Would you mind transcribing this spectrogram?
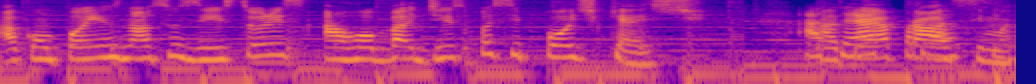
acompanhem os nossos stories, arroba Podcast. Até a próxima.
